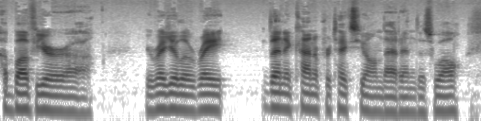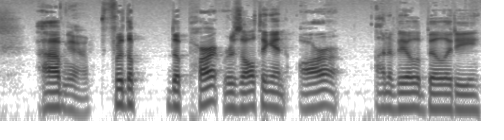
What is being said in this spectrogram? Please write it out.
above your uh, your regular rate. Then it kind of protects you on that end as well. Uh, Yeah. for the the part resulting in our unavailability,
